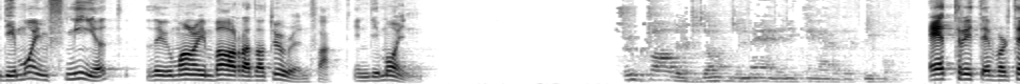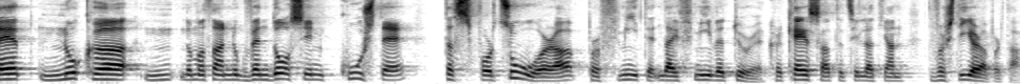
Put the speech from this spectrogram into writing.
ndihmojnë fmijët dhe ju marrin barrat atyre, në fakt, i ndihmojnë. Etërit e vërtetë nuk, domethënë, nuk vendosin kushte të sforcuara për fëmijët, ndaj fëmijëve të tyre, kërkesa të cilat janë të vështira për ta.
